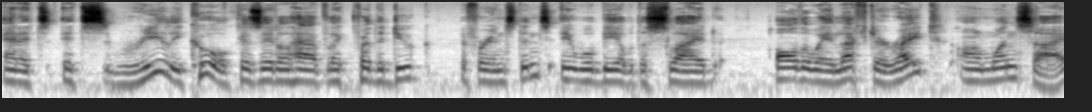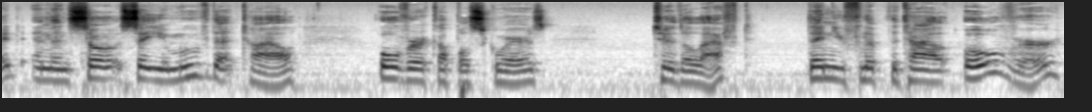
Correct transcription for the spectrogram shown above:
and it's it's really cool because it'll have like for the Duke, for instance, it will be able to slide all the way left or right on one side, and then so say you move that tile over a couple squares to the left, then you flip the tile over,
